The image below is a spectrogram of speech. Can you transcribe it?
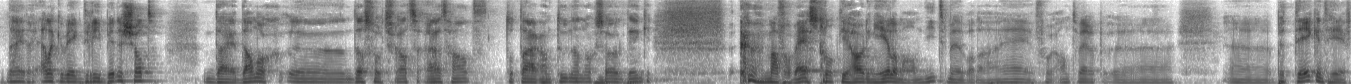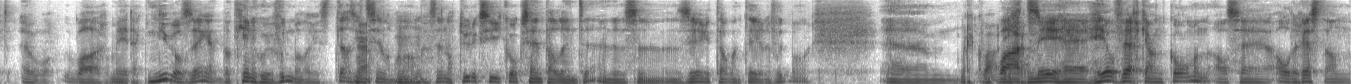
dat je er elke week drie binnenshot, dat je dan nog eh, dat soort fratsen uithaalt. Tot daar aan toe dan nog, zou ik denken. Maar voor mij strookt die houding helemaal niet met wat hij voor Antwerpen eh, betekend heeft. Wa- waarmee dat ik niet wil zeggen dat het geen goede voetballer is. Dat is iets helemaal anders. Hè. Natuurlijk zie ik ook zijn talenten. En dat is een zeer getalenteerde voetballer. Ehm, waarmee hij heel ver kan komen als hij al de rest dan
